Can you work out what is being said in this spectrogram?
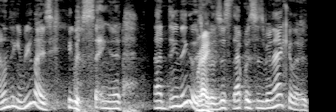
I don't think he realized he was saying it not in English, Right. but it was just that was his vernacular.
